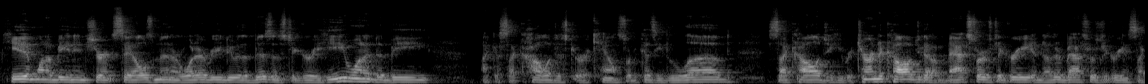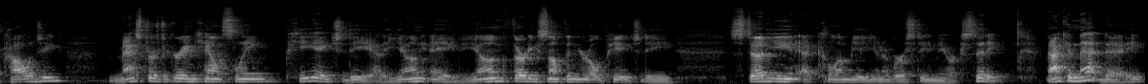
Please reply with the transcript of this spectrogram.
he didn't want to be an insurance salesman or whatever you do with a business degree. He wanted to be like a psychologist or a counselor because he loved psychology. He returned to college, got a bachelor's degree, another bachelor's degree in psychology, master's degree in counseling, PhD at a young age, young 30 something year old PhD, studying at Columbia University in New York City. Back in that day,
